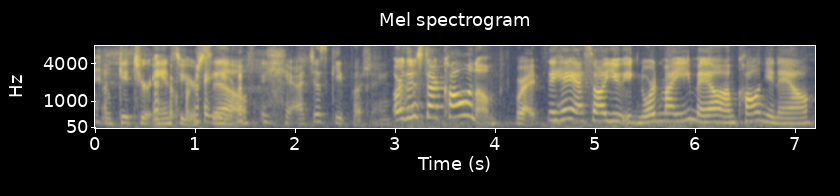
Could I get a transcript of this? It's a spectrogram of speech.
You'll get your answer yourself. Yeah, just keep pushing. Or then start calling them. right. Say, hey, I saw you ignored my email. I'm calling you now.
